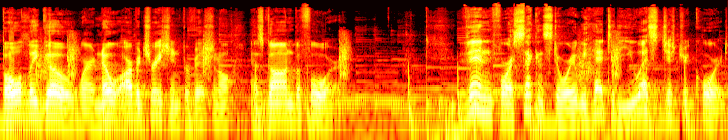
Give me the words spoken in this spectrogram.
boldly go where no arbitration professional has gone before. Then, for our second story, we head to the U.S. District Court,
